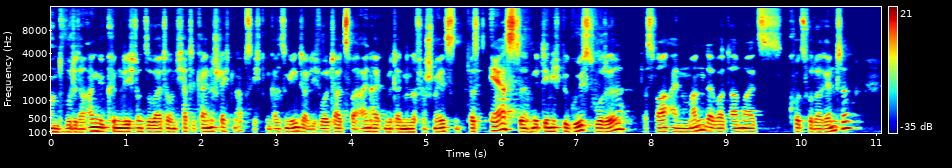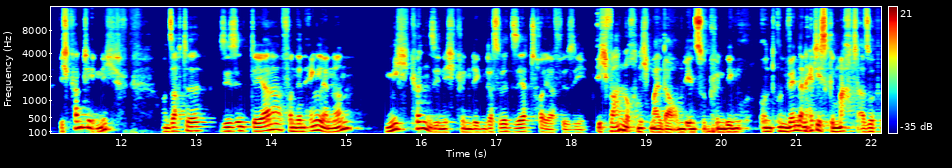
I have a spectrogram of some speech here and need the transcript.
und wurde dann angekündigt und so weiter. Und ich hatte keine schlechten Absichten. Ganz im Gegenteil. Ich wollte halt zwei Einheiten miteinander verschmelzen. Das erste, mit dem ich begrüßt wurde, das war ein Mann, der war damals kurz vor der Rente. Ich kannte ihn nicht und sagte, Sie sind der von den Engländern, mich können Sie nicht kündigen, das wird sehr teuer für Sie. Ich war noch nicht mal da, um den zu kündigen. Und, und wenn, dann hätte ich es gemacht. Also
